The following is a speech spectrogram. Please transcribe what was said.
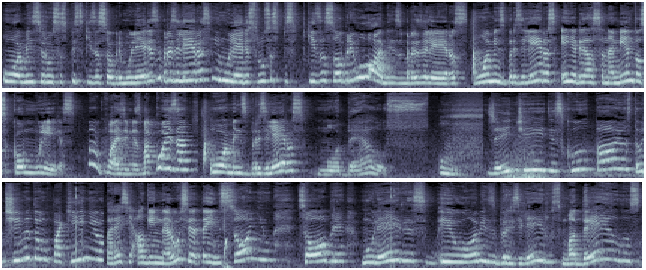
Homens russos pesquisa sobre mulheres brasileiras e mulheres russas pesquisa sobre homens brasileiros. Homens brasileiros em relacionamentos com mulheres. Quase a mesma coisa. Homens brasileiros, modelos. Uf. Gente, desculpa, eu estou tímido um pouquinho. Parece alguém na Rússia tem sonho sobre mulheres e homens brasileiros, modelos.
